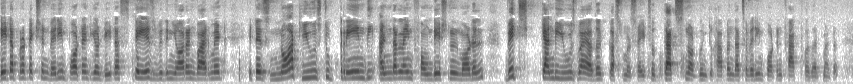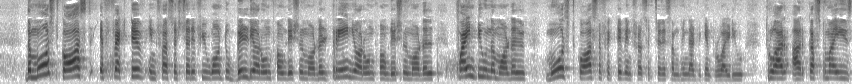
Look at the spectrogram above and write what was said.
data protection, very important. Your data stays within your environment. It is not used to train the underlying foundational model, which can be used by other customers, right? So that's not going to happen. That's a very important fact for that matter. The most cost-effective infrastructure, if you want to build your own foundational model, train your own foundational model, fine-tune the model, most cost-effective infrastructure is something that we can provide you through our, our customized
